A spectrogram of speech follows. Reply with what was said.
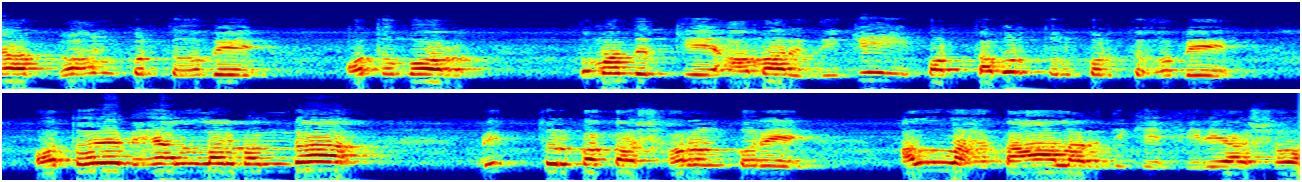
স্বাদ গ্রহণ করতে হবে অথবর তোমাদেরকে আমার দিকেই প্রত্যাবর্তন করতে হবে। অতএব হে আল্লাহর বান্দা, মৃত্যুর কথা স্মরণ করে আল্লাহ তালার দিকে ফিরে আসো।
